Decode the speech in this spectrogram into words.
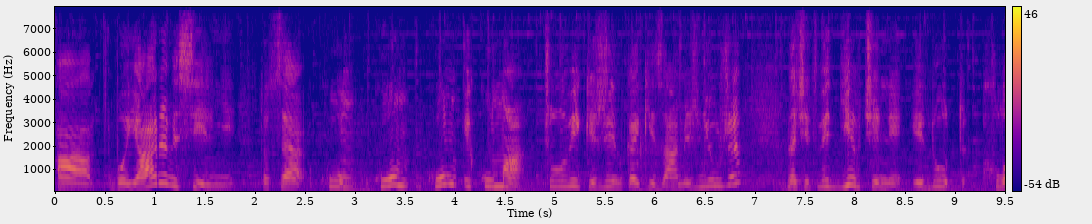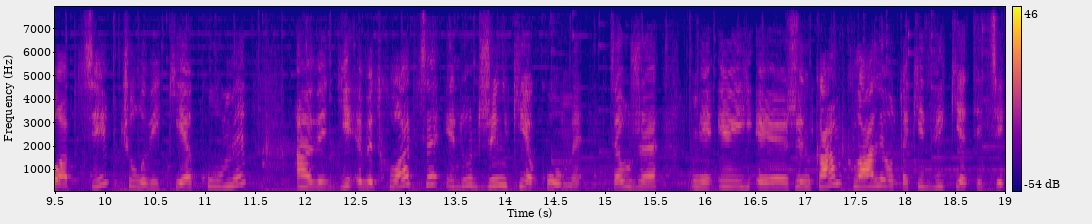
А бояри весільні, то це кум, кум, кум і кума, чоловік і жінка, які заміжні вже. Значить, від дівчини йдуть хлопці, чоловіки куми, а від, від хлопця йдуть жінки куми. Це вже і, е, жінкам клали отакі дві китиці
